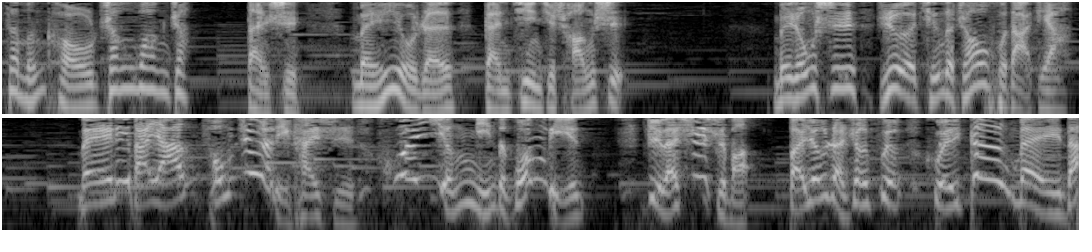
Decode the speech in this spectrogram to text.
在门口张望着。但是没有人敢进去尝试。美容师热情地招呼大家：“美丽白羊从这里开始，欢迎您的光临，进来试试吧。白羊染上色会更美的。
